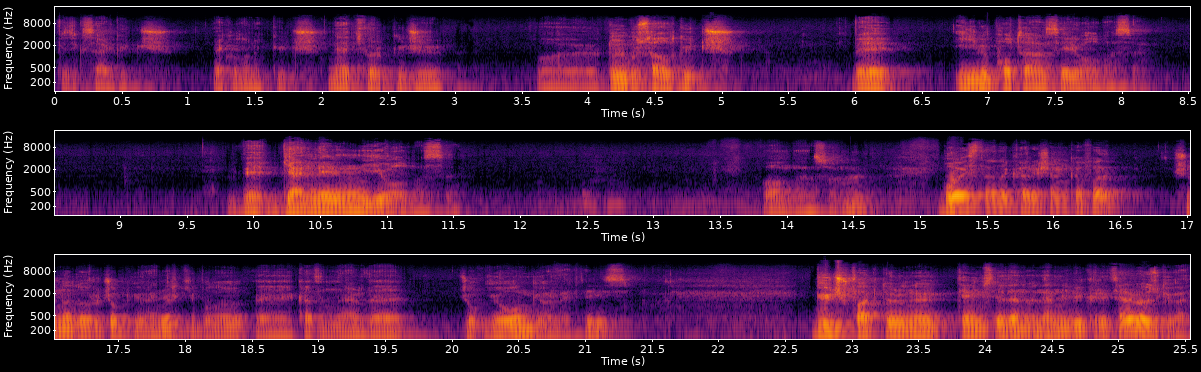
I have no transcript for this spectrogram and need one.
Fiziksel güç, ekonomik güç, network gücü, e, duygusal güç ve iyi bir potansiyeli olması ve genlerinin iyi olması. Ondan sonra bu esnada karışan kafa şuna doğru çok yönelir ki bunu e, kadınlarda çok yoğun görmekteyiz. Güç faktörünü temsil eden önemli bir kriter özgüven.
